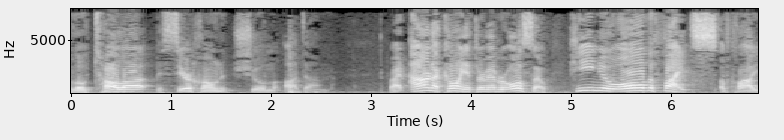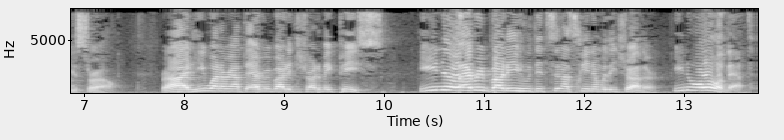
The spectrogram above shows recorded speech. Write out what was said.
V'lo tala b'sirchon shum adam. Right? Aaron HaKohen, you have to remember also, he knew all the fights of Klal Yisrael. Right? He went around to everybody to try to make peace. He knew everybody who did sinas chinam with each other. He knew all of that.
